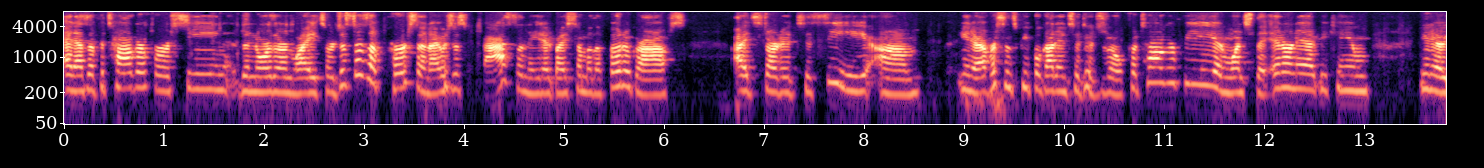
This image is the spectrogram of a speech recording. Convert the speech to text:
And as a photographer, seeing the Northern Lights, or just as a person, I was just fascinated by some of the photographs I'd started to see. Um, you know, ever since people got into digital photography and once the internet became, you know,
